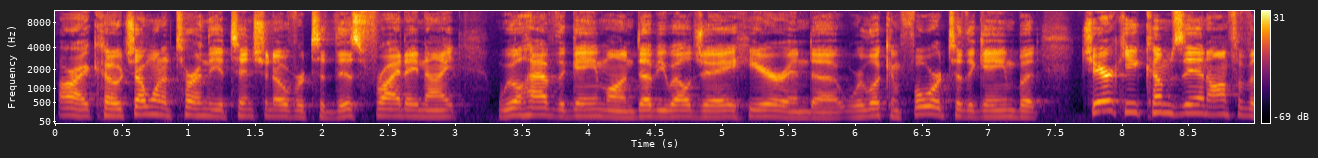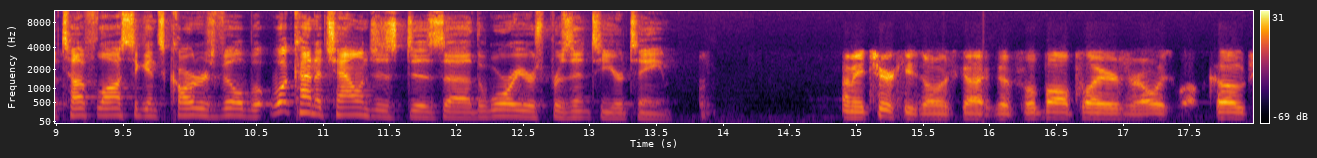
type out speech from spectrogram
All right, Coach, I want to turn the attention over to this Friday night. We'll have the game on WLJ here, and uh, we're looking forward to the game. But Cherokee comes in off of a tough loss against Cartersville. But what kind of challenges does uh, the Warriors present to your team? I mean, Cherokee's always got good football players. They're always well coached,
